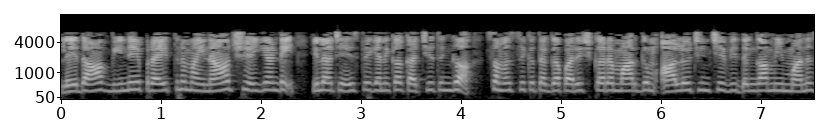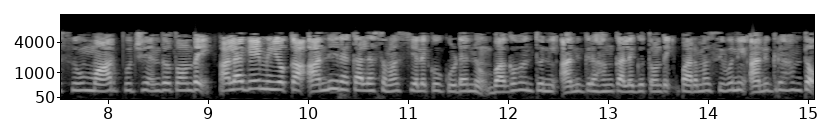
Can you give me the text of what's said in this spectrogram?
లేదా వినే ప్రయత్నమైనా చేయండి. ఇలా చేస్తే గనక ఖచ్చితంగా సమస్యకు తగ్గ పరిష్కార మార్గం ఆలోచించే విధంగా మీ మనసు మార్పు చెందుతోంది. అలాగే మీ యొక్క అన్ని రకాల సమస్యలకు కూడాను భగవంతుని అనుగ్రహం కలుగుతోంది. పరమశివుని అనుగ్రహంతో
